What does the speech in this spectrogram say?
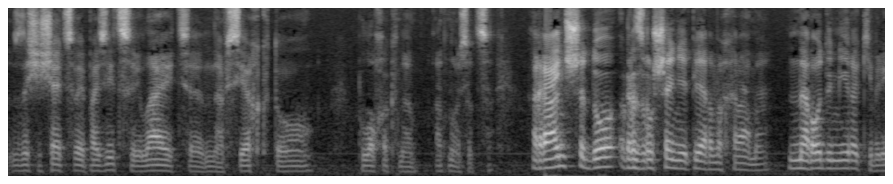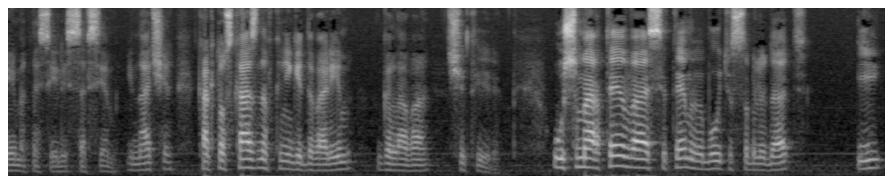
защищать свои позиции, лаять э, на всех, кто плохо к нам относится. Раньше, до разрушения первого храма, народы мира к евреям относились совсем иначе, как то сказано в книге Даварим, глава 4. Ушмартем вааситем вы будете соблюдать и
